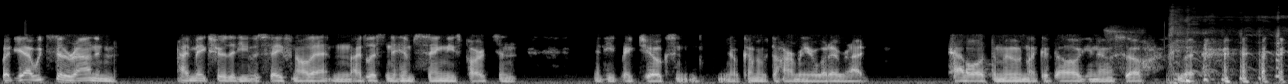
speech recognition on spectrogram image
but yeah, we'd sit around and I'd make sure that he was safe and all that, and I'd listen to him sing these parts, and and he'd make jokes and you know come in with the harmony or whatever, and I'd howl at the moon like a dog, you know. So, but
